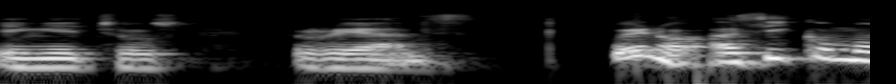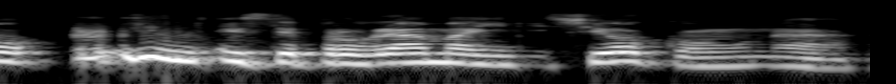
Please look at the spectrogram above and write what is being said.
en hechos reales. Bueno, así como este programa inició con una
